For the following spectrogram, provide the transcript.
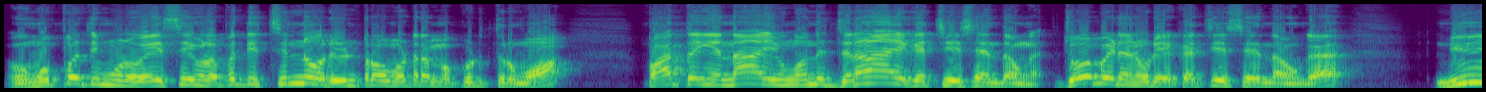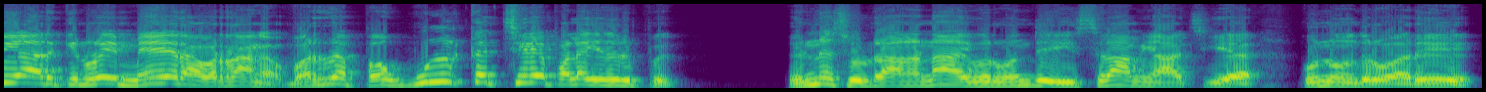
முப்பத்தி மூணு வயசு இவங்களை பத்தி சின்ன ஒரு இன்ட்ரோ மட்டும் நம்ம கொடுத்துருவோம். பார்த்தீங்கன்னா இவங்க வந்து ஜனநாயக கட்சியை சேர்ந்தவங்க. ஜோ பைடனுடைய கட்சியை சேர்ந்தவங்க. நியூயார்க்கினுடைய மேயரா வர்றாங்க. வர்றப்ப உள்கட்சியிலே பல எதிர்ப்பு. என்ன சொல்றாங்கன்னா இவர் வந்து இஸ்லாமிய ஆட்சியை கொண்டு வந்துருவாரு.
